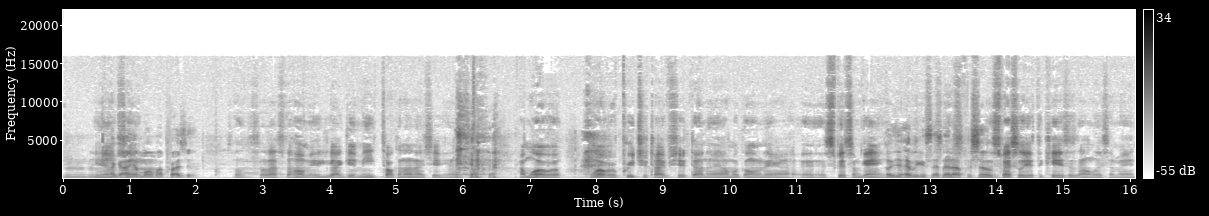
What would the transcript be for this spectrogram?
hmm You know I got him on my project. So, so that's the homie. You gotta get me talking on that shit. You know, what I'm saying? I'm more of a more of a preacher type shit down there. I'm gonna go in there and, and spit some game, oh yeah, we can set that up for sure. especially if the kids is gonna listen, man.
